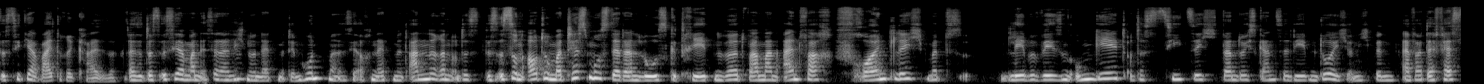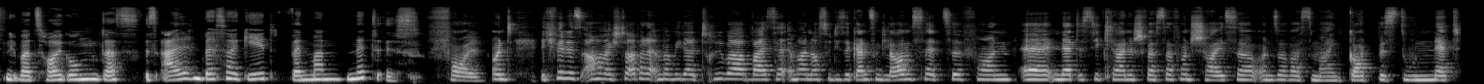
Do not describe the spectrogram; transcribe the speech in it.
das zieht ja weitere Kreise. Also das ist ja, man ist ja dann nicht mhm. nur nett mit dem Hund, man ist ja auch nett mit anderen und das, das ist so ein Automatismus, der dann losgetreten wird, weil man einfach freundlich mit Lebewesen umgeht und das zieht sich dann durchs ganze Leben durch. Und ich bin einfach der festen Überzeugung, dass es allen besser geht, wenn man nett ist. Voll. Und ich finde es auch, weil ich stolper da immer wieder drüber, weil es ja immer noch so diese ganzen Glaubenssätze von äh, nett ist die kleine Schwester von Scheiße und sowas. Mein Gott, bist du nett.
